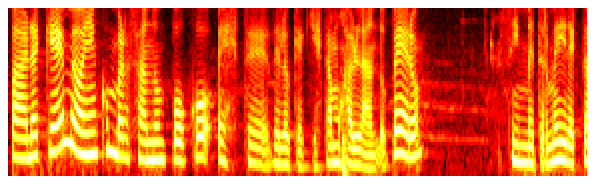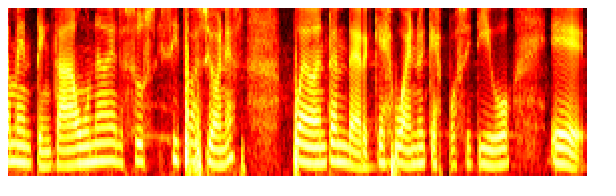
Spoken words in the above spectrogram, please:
para que me vayan conversando un poco este, de lo que aquí estamos hablando. Pero sin meterme directamente en cada una de sus situaciones, puedo entender que es bueno y que es positivo eh,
